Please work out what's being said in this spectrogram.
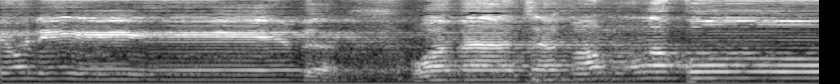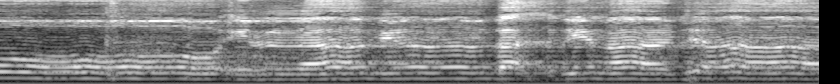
ينيب. وما تفرقوا إلا من بعد ما جاءهم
